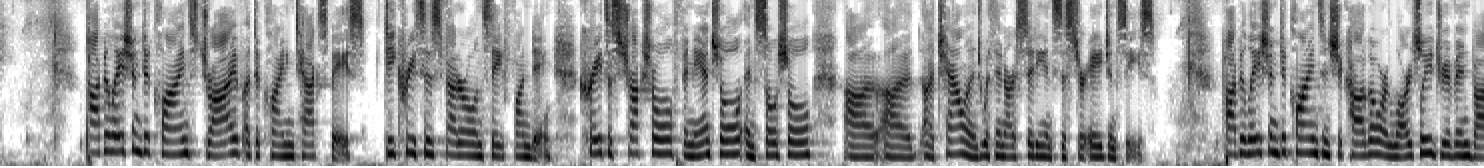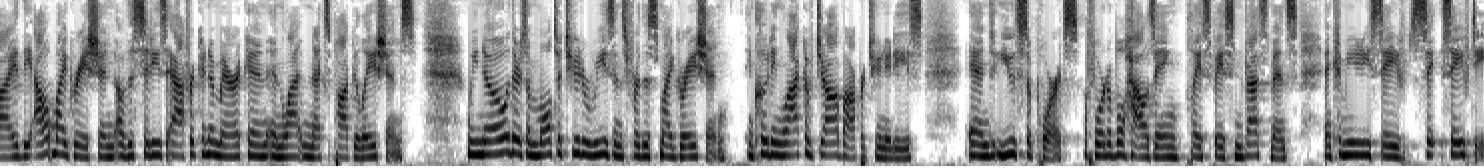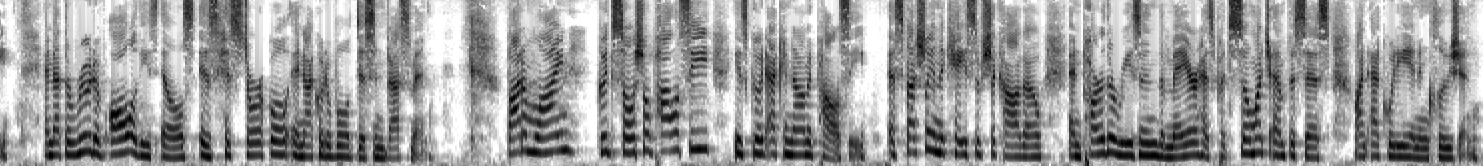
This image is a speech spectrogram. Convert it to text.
Population declines drive a declining tax base, decreases federal and state funding, creates a structural, financial, and social uh, uh, challenge within our city and sister agencies. Population declines in Chicago are largely driven by the outmigration of the city's African American and Latinx populations. We know there's a multitude of reasons for this migration, including lack of job opportunities and youth supports, affordable housing, place-based investments, and community safe, sa- safety. And at the root of all of these ills is historical inequitable disinvestment. Bottom line, good social policy is good economic policy, especially in the case of Chicago, and part of the reason the mayor has put so much emphasis on equity and inclusion.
